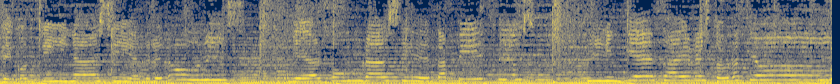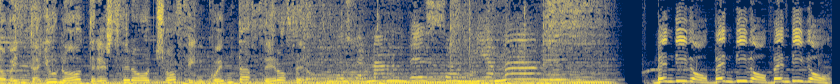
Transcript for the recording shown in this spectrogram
de cortinas y edredones, de alfombras y de tapices, limpieza y restauración. 91 308 5000. Los Fernández. Vendido, vendido, vendido.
